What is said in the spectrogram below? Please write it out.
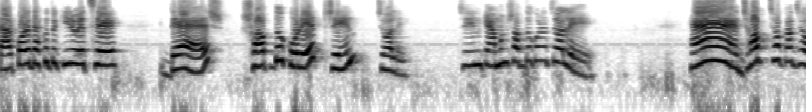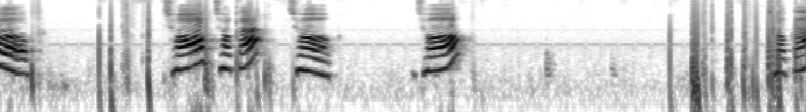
তারপরে দেখো তো কি রয়েছে? ড্যাশ শব্দ করে ট্রেন চলে। ট্রেন কেমন শব্দ করে চলে? হ্যাঁ ঝক ঝকঝকা ঝক। ঝক ঝকা ঝক। ঝক ঝকা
